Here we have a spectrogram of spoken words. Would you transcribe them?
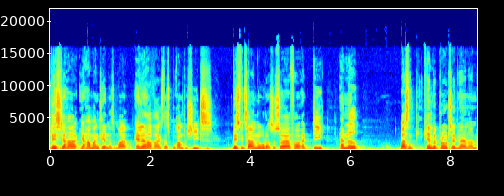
hvis jeg har, jeg har mange klienter, som har, alle har faktisk deres program på Sheets. Hvis vi tager noter, så sørger jeg for, at de er med. Bare sådan en kæmpe pro-tip her, når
